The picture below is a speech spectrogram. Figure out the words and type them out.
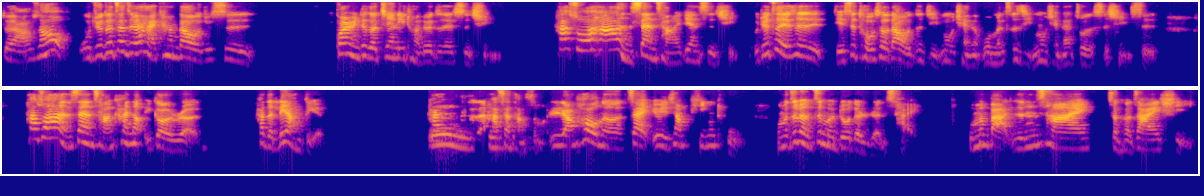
对啊，然后我觉得在这边还看到就是。关于这个建立团队这件事情，他说他很擅长一件事情，我觉得这也是也是投射到我自己目前的我们自己目前在做的事情是，他说他很擅长看到一个人他的亮点，他这个人他擅长什么，然后呢，再有点像拼图，我们这边有这么多的人才，我们把人才整合在一起，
